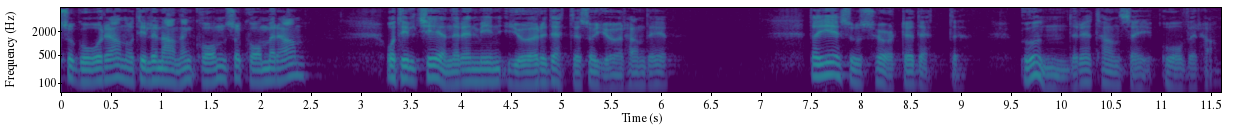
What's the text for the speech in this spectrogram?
så går han, og til den annen kom, så kommer han, og til tjeneren min gjør dette, så gjør han det. Da Jesus hørte dette, undret han seg over ham.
